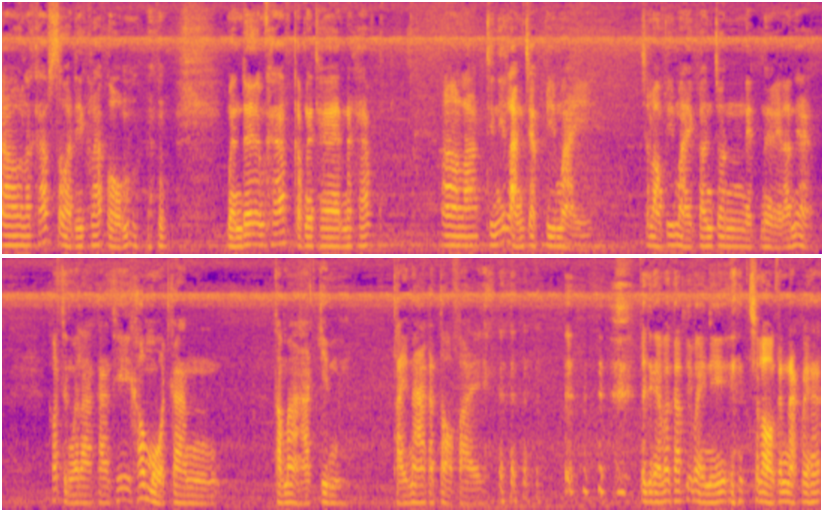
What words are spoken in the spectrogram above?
เอาละครับ สวัสดีครับผม เหมือนเดิมครับกับนายแทนนะครับ เอาละทีนี้หลังจากปีใหม่ ฉลองปีใหม่กันจนเหน็ดเหนื่อยแล้วเนี่ย ก็ถึงเวลาการที่เข้าโหมดการทำมาหากินไถนากันต่อไป เป็นยังไงบ้างครับปีใหม่นี้ ฉลองกันหนักไหมฮะ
